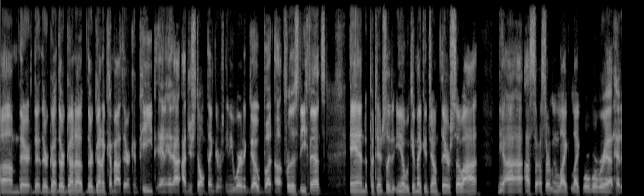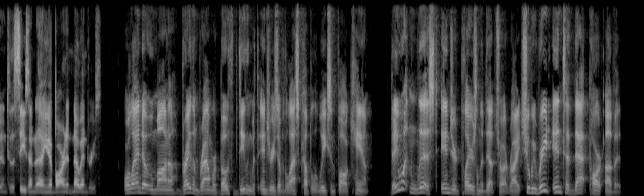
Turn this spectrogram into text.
Um, they're they're they're, go- they're gonna they're gonna come out there and compete, and, and I, I just don't think there's anywhere to go but up for this defense, and potentially you know we can make a jump there. So I yeah I, I, I certainly like like where, where we're at headed into the season, uh, you know, barring no injuries. Orlando Umana, Braylon Brown were both dealing with injuries over the last couple of weeks in fall camp. They wouldn't list injured players on the depth chart, right? Should we read into that part of it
